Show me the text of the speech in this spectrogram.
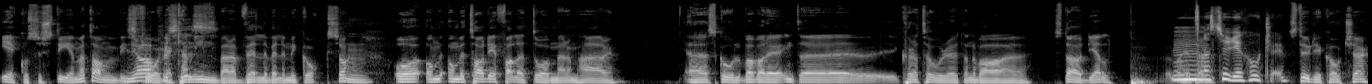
ekosystemet av en viss Ja, fråga precis. kan innebära väldigt, väldigt mycket också. Och om, om vi tar det fallet då med de här eh, skol, vad var det, inte eh, kuratorer utan det var eh, stödhjälp. Mm, studiecoacher. studiecoacher.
